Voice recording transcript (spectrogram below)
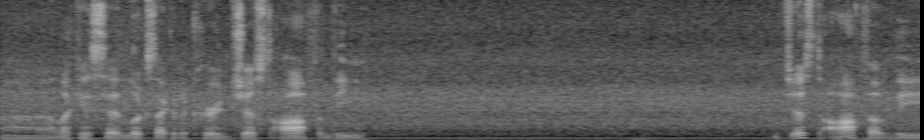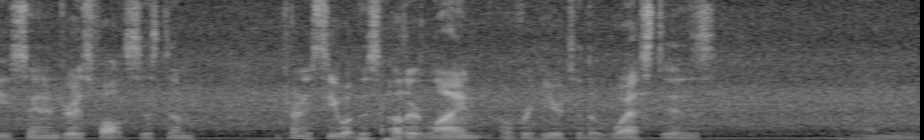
Uh, like I said, looks like it occurred just off of the just off of the San Andreas fault system. I'm trying to see what this other line over here to the west is. Um,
